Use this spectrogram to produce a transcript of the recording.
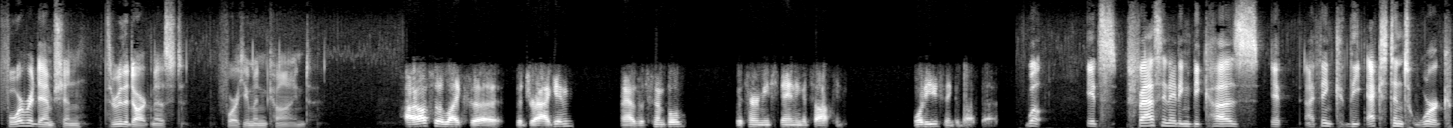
for redemption through the darkness for humankind. I also like the the dragon as a symbol with Hermes standing atop him. What do you think about that? Well, it's fascinating because it I think the extant work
